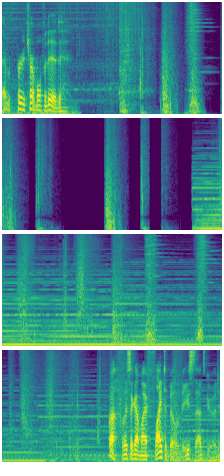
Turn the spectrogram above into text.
that would be pretty terrible if it did. Well, at least I got my flight abilities, that's good.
